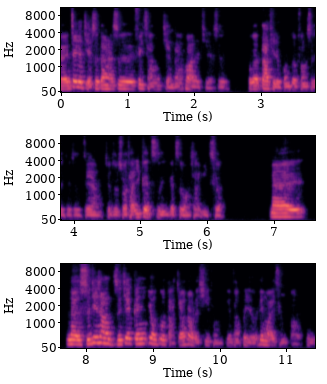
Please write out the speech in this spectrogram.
呃，这个解释当然是非常简单化的解释，不过大体的工作方式就是这样，就是说它一个字一个字往下预测。那那实际上直接跟用户打交道的系统，经常会有另外一层保护，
